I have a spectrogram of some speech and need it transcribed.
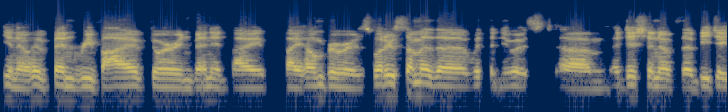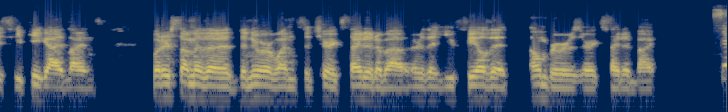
you know have been revived or invented by by homebrewers. What are some of the with the newest um, edition of the BJCP guidelines? What are some of the the newer ones that you're excited about, or that you feel that homebrewers are excited by? So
